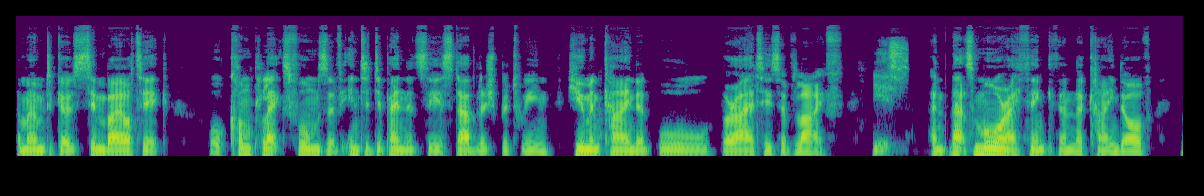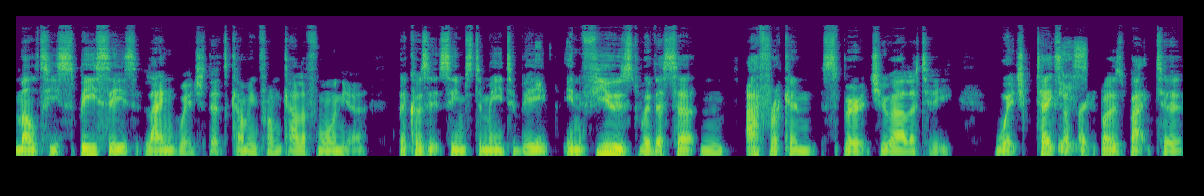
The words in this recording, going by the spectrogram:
a moment ago, symbiotic or complex forms of interdependency established between humankind and all varieties of life. Yes. And that's more, I think, than the kind of multi species language that's coming from California because it seems to me to be infused with a certain African spirituality, which takes yes. us, I suppose, back to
